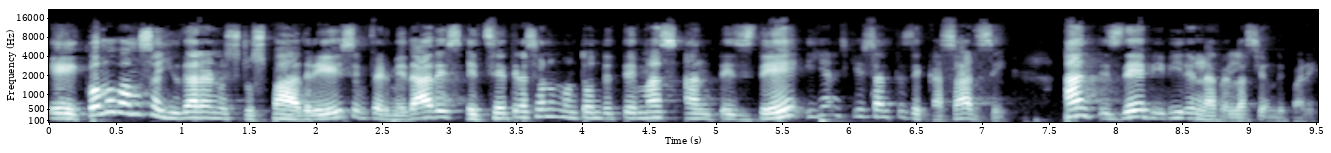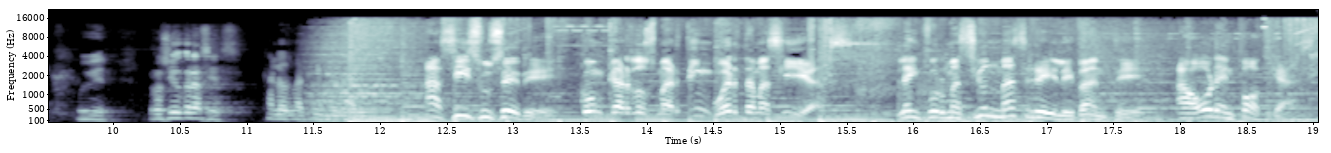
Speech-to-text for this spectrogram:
eh, cómo vamos a ayudar a nuestros padres, enfermedades, etcétera, son un montón de temas antes de, y ya ni siquiera es antes de casarse, antes de vivir en la relación de pareja. Muy bien. Rocío, gracias. Carlos Martín. Así sucede con Carlos Martín Huerta Macías. La información más relevante ahora en podcast.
